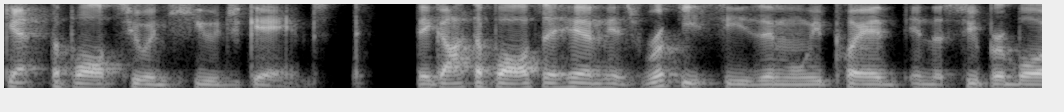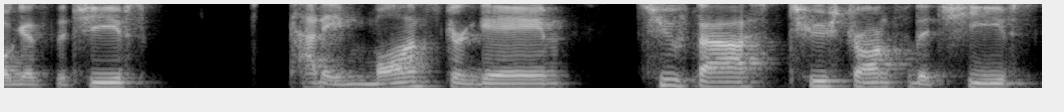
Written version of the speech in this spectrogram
get the ball to in huge games. They got the ball to him his rookie season when we played in the Super Bowl against the Chiefs. Had a monster game, too fast, too strong for the Chiefs.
